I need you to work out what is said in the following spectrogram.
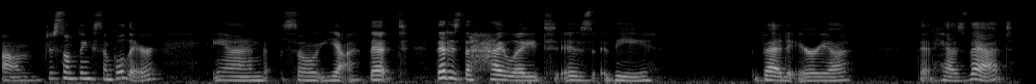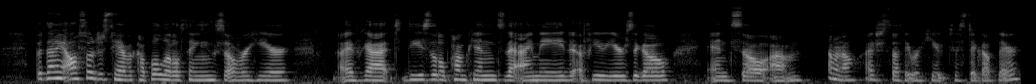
um, just something simple there. And so yeah, that that is the highlight is the bed area that has that. But then I also just have a couple little things over here. I've got these little pumpkins that I made a few years ago. And so, um, I don't know, I just thought they were cute to stick up there.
